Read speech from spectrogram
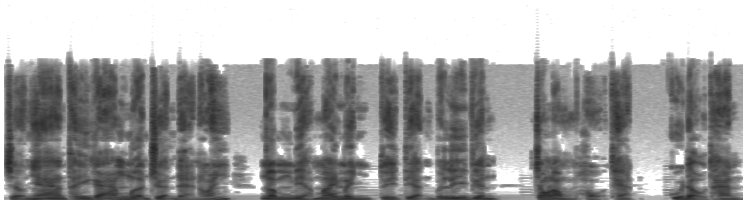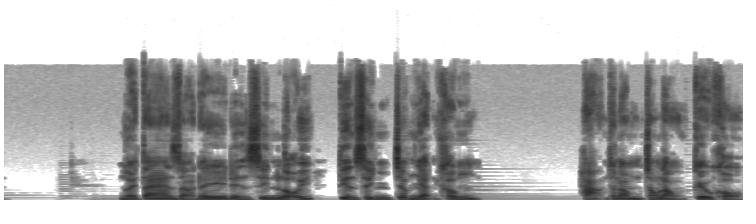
Triệu Nhã thấy gã mượn chuyện để nói, ngầm mỉa mai mình tùy tiện với Lý Viên, trong lòng hổ thẹn, cúi đầu than. Người ta giờ đây đến xin lỗi, tiên sinh chấp nhận không? Hạng Thư Long trong lòng kêu khổ.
